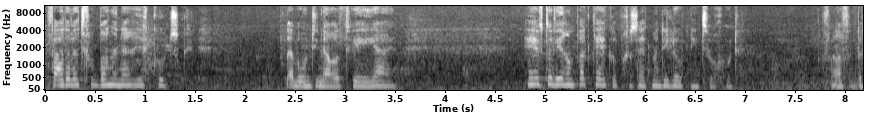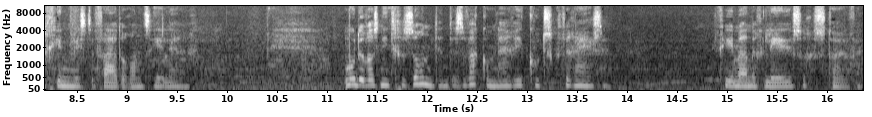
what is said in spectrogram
Vader werd verbannen naar Irkutsk. Daar woont hij nu al twee jaar. Hij heeft er weer een praktijk opgezet, maar die loopt niet zo goed. Vanaf het begin miste vader ons heel erg. Moeder was niet gezond en te zwak om naar Irkutsk te reizen. Vier maanden geleden is ze gestorven.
